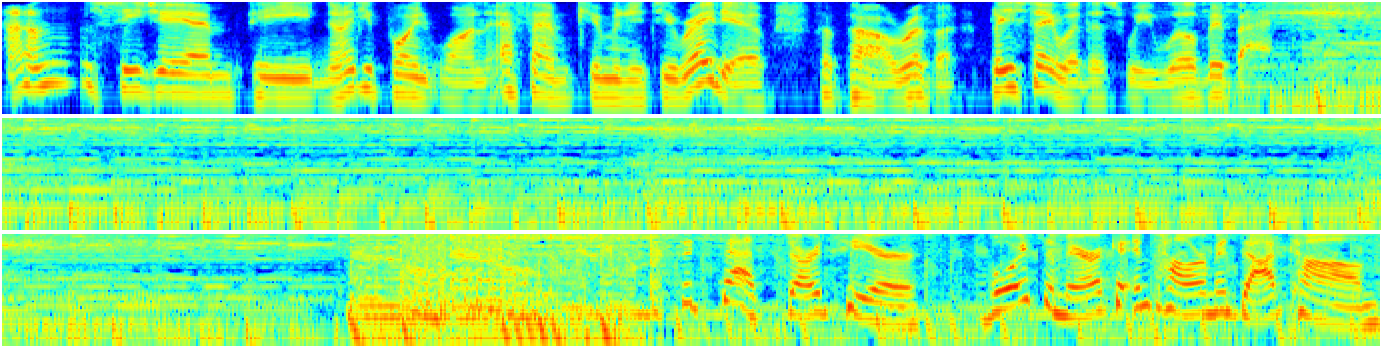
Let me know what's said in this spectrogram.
and CJMP 90.1 FM Community Radio for Powell River. Please stay with us. We will be back. Success starts here. VoiceAmericaEmpowerment.com.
